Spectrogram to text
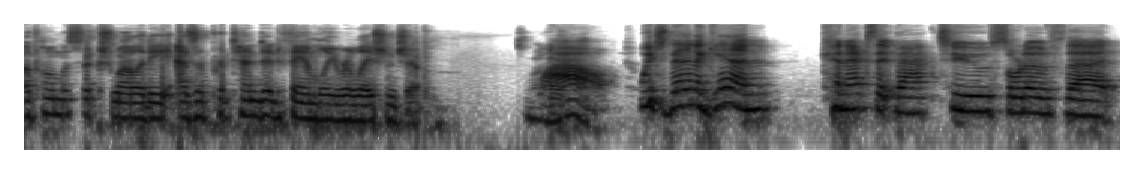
of homosexuality as a pretended family relationship. Wow. Which then again connects it back to sort of that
